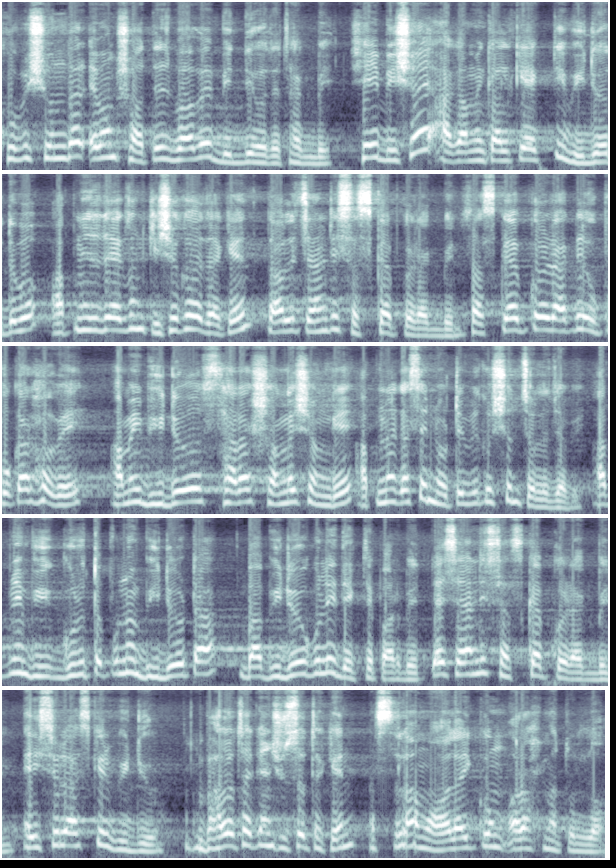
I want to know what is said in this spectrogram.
খুবই সুন্দর এবং সতেজভাবে বৃদ্ধি হতে থাকবে। সেই বিষয়ে আগামীকালকে একটি ভিডিও দেবো। আপনি যদি একজন কৃষক হয়ে থাকেন, তাহলে চ্যানেলটি সাবস্ক্রাইব করে রাখবেন। সাবস্ক্রাইব করে রাখলে উপকার হবে, আমি ভিডিও ছাড়ার সঙ্গে সঙ্গে আপনার কাছে নোটিফিকেশন চলে যাবে। আপনি গুরুত্বপূর্ণ ভিডিওটা বা ভিডিওগুলি দেখতে পারবেন, তাই চ্যানেলটি সাবস্ক্রাইব করে রাখবেন। এই ছিল আজকের ভিডিও ভালো থাকেন, সুস্থ থাকেন। আসসালামু আলাইকুম রহমতুল্লাহ।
